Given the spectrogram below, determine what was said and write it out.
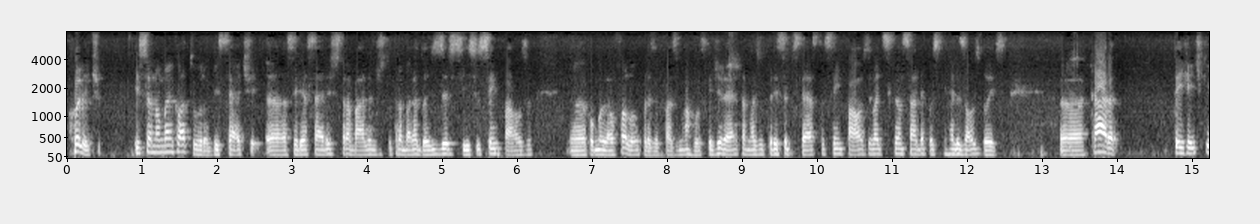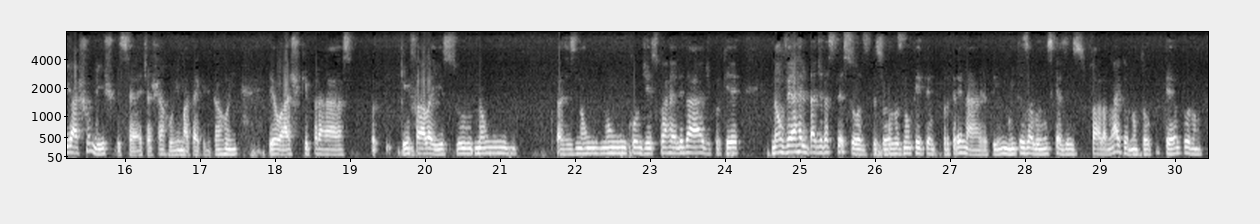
Rolit, isso é nomenclatura. O B7 uh, seria série de trabalho onde tu trabalha dois exercícios sem pausa. Uh, como o Léo falou, por exemplo, faz uma rosca direta, mas o tríceps testa sem pausa e vai descansar depois que realizar os dois. Uh, cara, tem gente que acha um lixo o B7, acha ruim, uma técnica ruim. Eu acho que para quem fala isso não às vezes não, não condiz com a realidade, porque não vê a realidade das pessoas. As pessoas não têm tempo para treinar. Eu tenho muitos alunos que às vezes falam, ah, que eu não estou com tempo não...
